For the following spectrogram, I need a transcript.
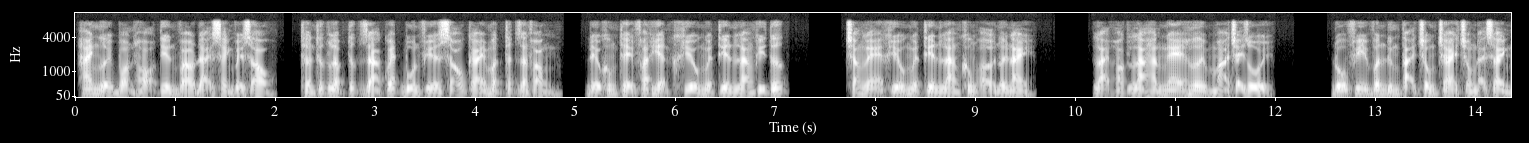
hai người bọn họ tiến vào đại sảnh về sau, thần thức lập tức giả quét bốn phía sáu cái mật thất gian phòng, đều không thể phát hiện Khiếu Nguyệt Thiên Lang khí tức. Chẳng lẽ Khiếu Nguyệt Thiên Lang không ở nơi này? Lại hoặc là hắn nghe hơi mà chạy rồi. Đỗ Phi Vân đứng tại trống trải trong đại sảnh,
